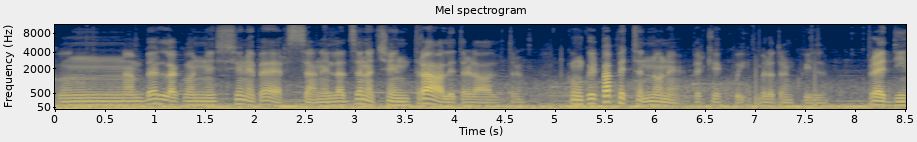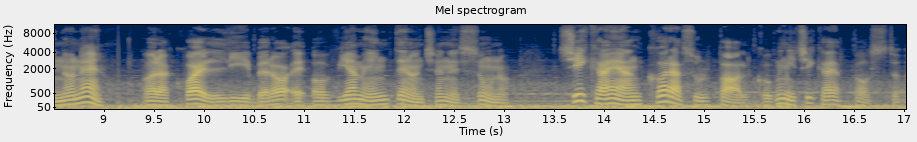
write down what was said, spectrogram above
Con una bella connessione persa nella zona centrale tra l'altro. Comunque il puppet non è, perché è qui, bello tranquillo. Freddy non è. Ora qua è libero e ovviamente non c'è nessuno. Chica è ancora sul palco, quindi Chica è a posto.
